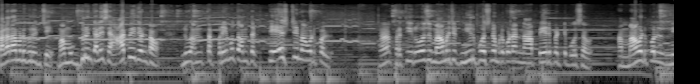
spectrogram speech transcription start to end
బలరాముడి గురించి మా ముగ్గురం కలిసి ఆపి తింటాం. నువ్వు అంత ప్రేమతో అంత టేస్టీ మామిడి పళ్ళు. ప్రతిరోజు మామిడి చెట్టు నీరు పోసినప్పుడు కూడా నా పేరు పెట్టి పోసావు. ఆ మామిడి పళ్ళు నీ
